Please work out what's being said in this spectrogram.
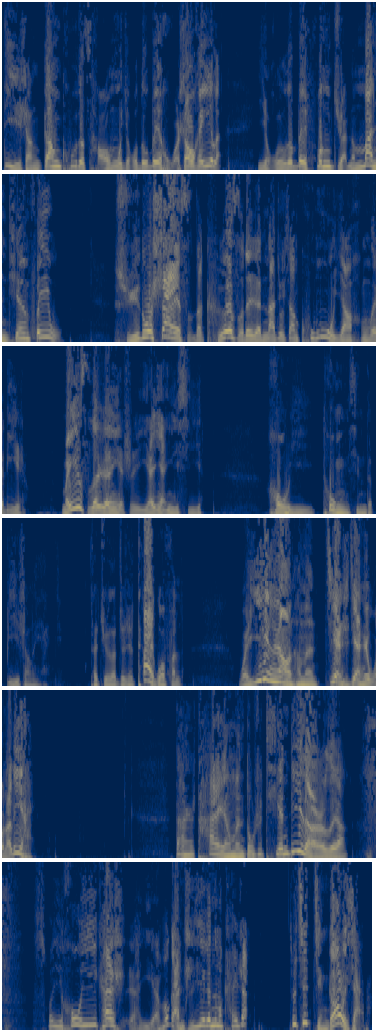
地上刚枯的草木有的都被火烧黑了，有的被风卷得漫天飞舞，许多晒死的、渴死的人呢，就像枯木一样横在地上。没死的人也是奄奄一息呀。后羿痛心的闭上了眼睛，他觉得真是太过分了，我一定让他们见识见识我的厉害。但是太阳们都是天帝的儿子呀，所以后羿一开始啊也不敢直接跟他们开战，就先警告一下吧。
